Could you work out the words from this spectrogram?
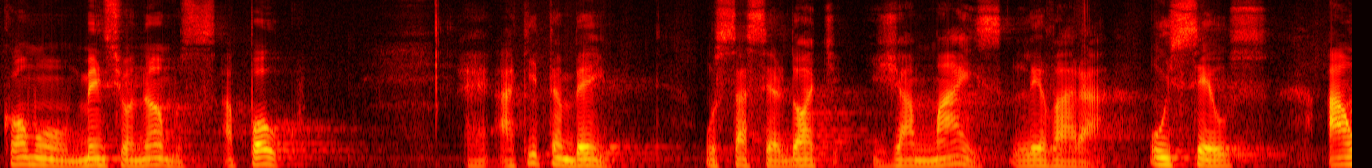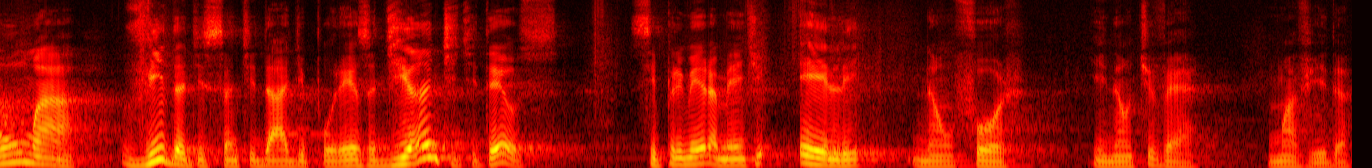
Como mencionamos há pouco, é, aqui também o sacerdote jamais levará os seus a uma vida de santidade e pureza diante de Deus, se primeiramente ele não for e não tiver uma vida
